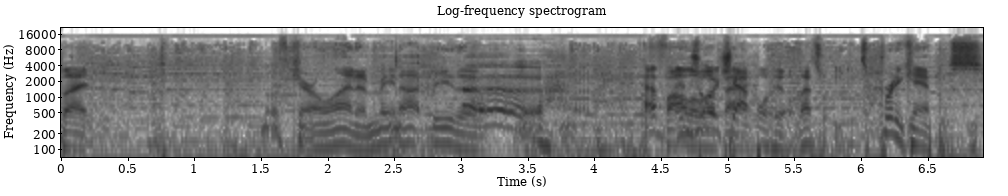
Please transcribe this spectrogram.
But North Carolina may not be the Uh, Have, enjoy act. Chapel Hill. That's what you. do. It's a pretty campus.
